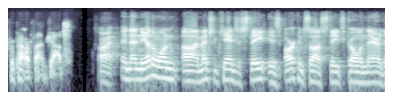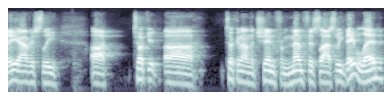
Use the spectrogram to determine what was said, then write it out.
for Power Five jobs. All right, and then the other one uh, I mentioned, Kansas State, is Arkansas State's going there. They obviously uh, took it uh, took it on the chin from Memphis last week. They led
